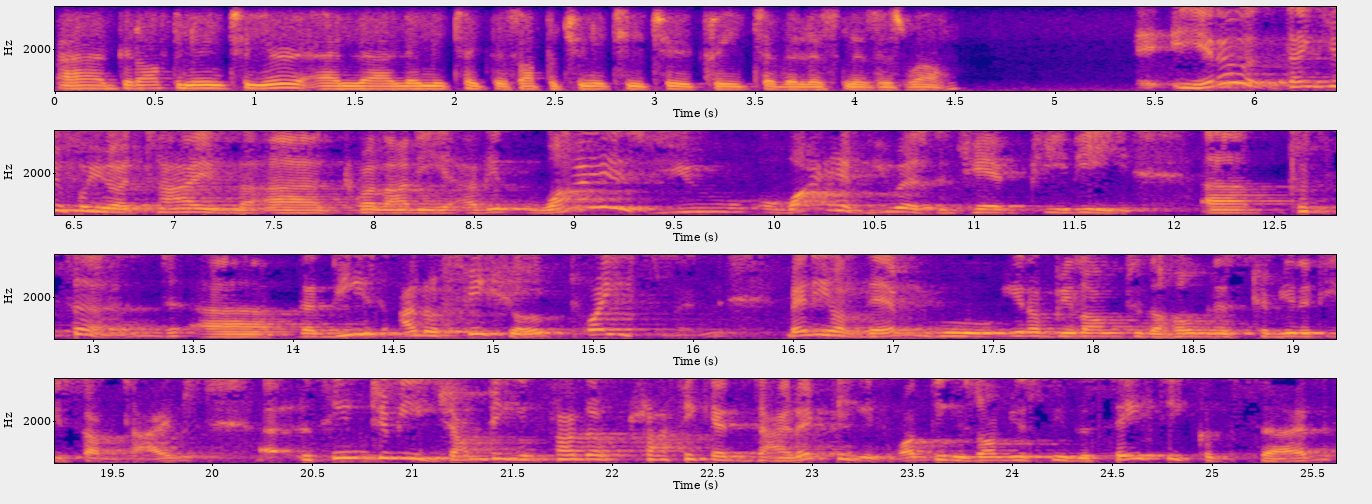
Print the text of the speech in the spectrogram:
Uh, good afternoon to you, and uh, let me take this opportunity to greet to the listeners as well. You know, thank you for your time, uh, I mean, why is you why have you, as the JMPD, uh, concerned uh, that these unofficial pointsmen, many of them who you know belong to the homeless community, sometimes uh, seem to be jumping in front of traffic and directing it? One thing is obviously the safety concern,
